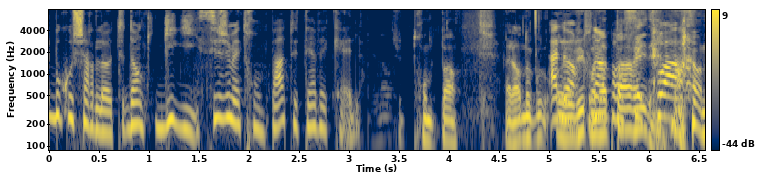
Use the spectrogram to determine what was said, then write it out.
beaucoup Charlotte. Donc Guigui, si je ne me trompe pas, tu étais avec elle. Tu te trompes pas. Alors, donc, euh, Alors, vu tu qu'on n'a as pas, arrêté- on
